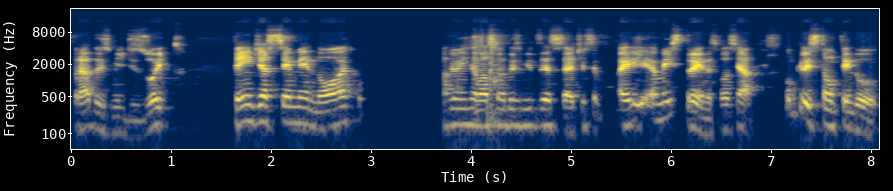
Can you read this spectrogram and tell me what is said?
para 2018 tende a ser menor em relação a 2017. Isso aí é meio estranho, né? Você fala assim, ah, como que eles estão tendo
